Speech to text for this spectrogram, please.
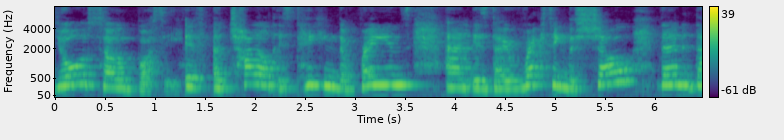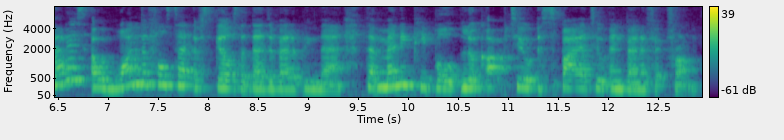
you're so bossy. If a child is taking the reins and is directing the show, then that is a wonderful set of skills that they're developing there that many people look up to, aspire to, and benefit from.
